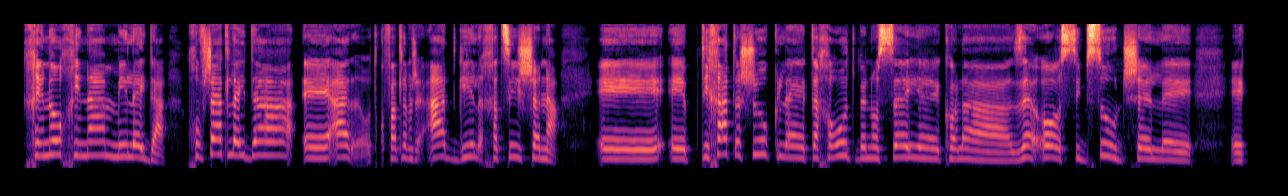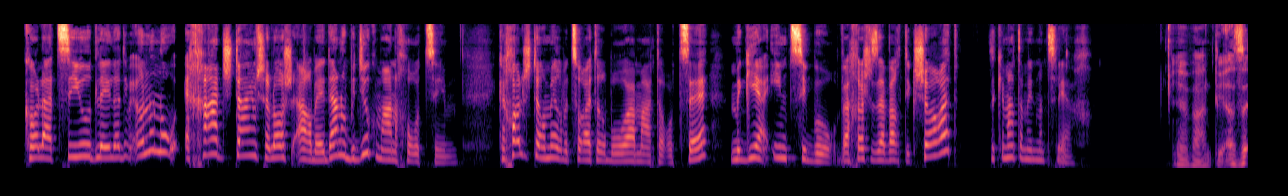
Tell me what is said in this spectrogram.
חינוך חינם מלידה, חופשת לידה, אה, עד, או תקופת למשל, עד גיל חצי שנה. אה, אה, פתיחת השוק לתחרות בנושא אה, כל ה... זה, או סבסוד של כל הציוד לילדים. היו לנו 1, 2, 3, 4, ידענו בדיוק מה אנחנו רוצים. ככל שאתה אומר בצורה יותר ברורה מה אתה רוצה, מגיע עם ציבור, ואחרי שזה עבר תקשורת, זה כמעט תמיד מצליח. הבנתי. אז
